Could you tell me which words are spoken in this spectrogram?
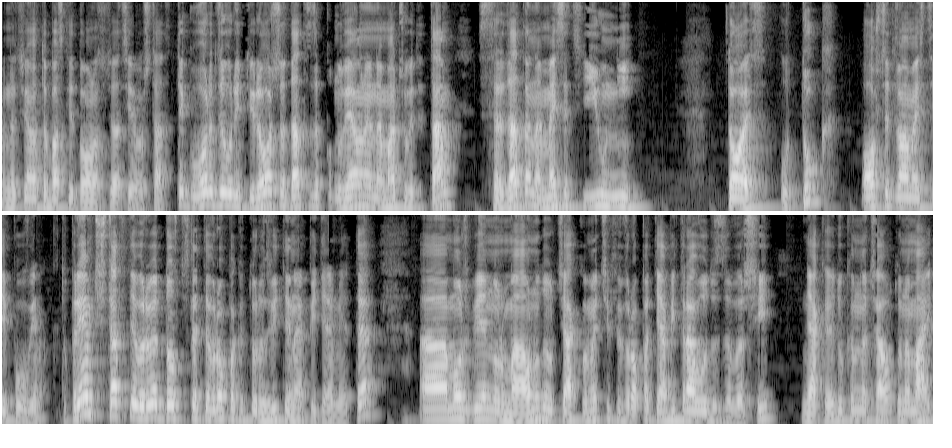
Националната баскетболна асоциация в Штатите, говорят за ориентировъчна дата за подновяване на мачовете там, средата на месец юни. Тоест, от тук още два месеца и половина. Като приемем, че щатите вървят доста след Европа като развитие на епидемията, а, може би е нормално да очакваме, че в Европа тя би трябвало да завърши някъде до към началото на май.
